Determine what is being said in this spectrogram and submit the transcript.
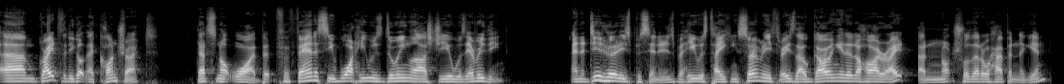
Um, great that he got that contract. That's not why. But for fantasy, what he was doing last year was everything. And it did hurt his percentages, but he was taking so many threes. They were going in at a high rate. I'm not sure that'll happen again.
